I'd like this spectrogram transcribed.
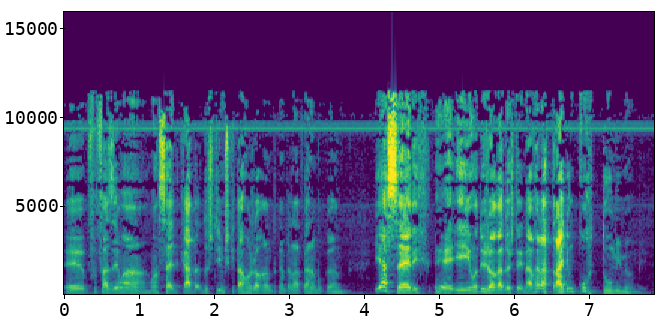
Eu fui fazer uma, uma série de cada dos times que estavam jogando no Campeonato Pernambucano. E a série, e onde os jogadores treinavam, era atrás de um curtume, meu amigo.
